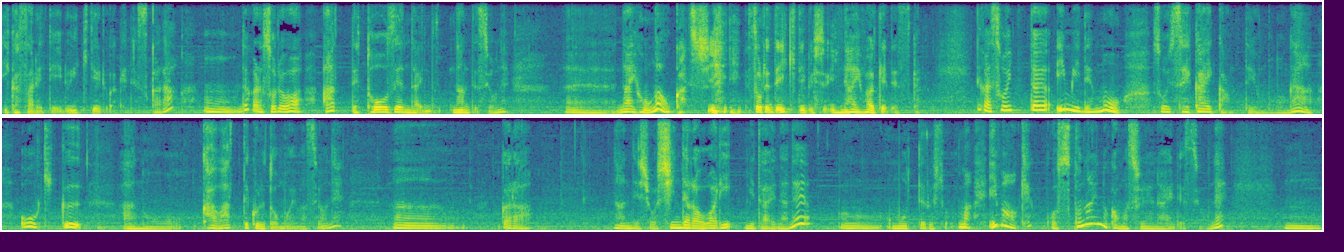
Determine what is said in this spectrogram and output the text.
生かされている生きているわけですから、うん、だからそれはあって当然なんですよね、えー、ない方がおかしい それで生きてる人いないわけですから。だからそういった意味でもそういう世界観っていうものが大きくあの変わってくると思いますよね。うん。だから何でしょう死んだら終わりみたいなね、うん、思ってる人、まあ、今は結構少ないのかもしれないですよね。うん、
